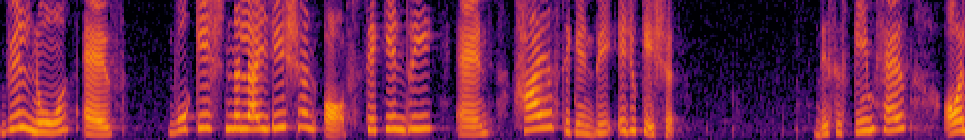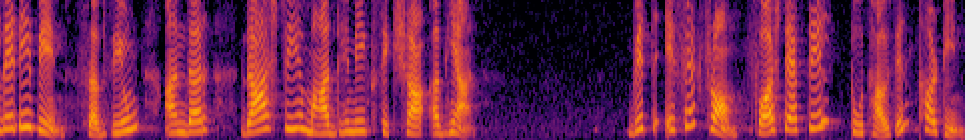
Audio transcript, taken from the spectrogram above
will know as vocationalization of secondary and higher secondary education. This scheme has already been subsumed under Rashtriya Madhyamik Shiksha Abhiyan with effect from 1st April 2013.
